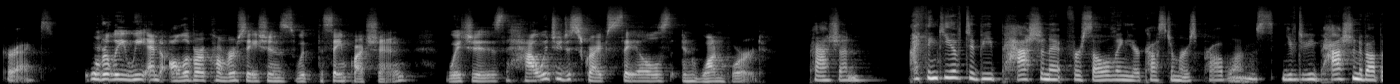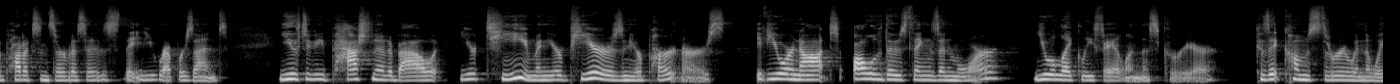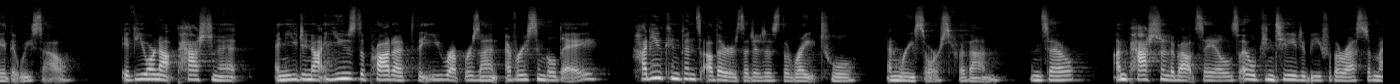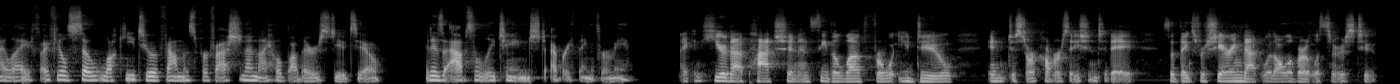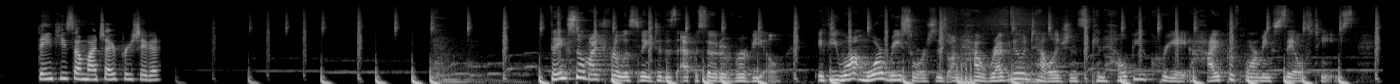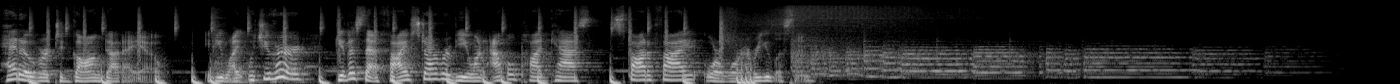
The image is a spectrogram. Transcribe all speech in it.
Correct. Really, we end all of our conversations with the same question, which is how would you describe sales in one word? Passion. I think you have to be passionate for solving your customers' problems. You have to be passionate about the products and services that you represent. You have to be passionate about your team and your peers and your partners. If you are not all of those things and more, you will likely fail in this career because it comes through in the way that we sell. If you are not passionate and you do not use the product that you represent every single day, how do you convince others that it is the right tool and resource for them? And so I'm passionate about sales. I will continue to be for the rest of my life. I feel so lucky to have found this profession, and I hope others do too. It has absolutely changed everything for me. I can hear that passion and see the love for what you do in just our conversation today. So thanks for sharing that with all of our listeners too. Thank you so much. I appreciate it. Thanks so much for listening to this episode of Reveal. If you want more resources on how revenue intelligence can help you create high performing sales teams, head over to gong.io. If you like what you heard, give us that five star review on Apple Podcasts, Spotify, or wherever you listen.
